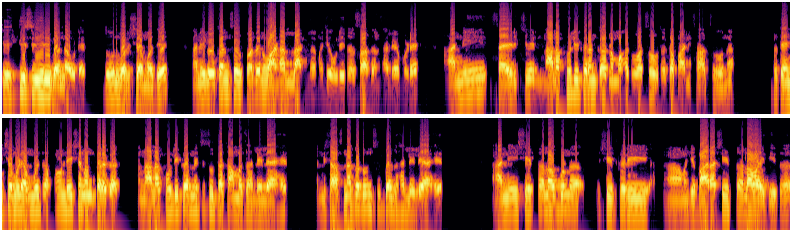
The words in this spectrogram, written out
तेहतीस विहिरी बनवल्यात दोन वर्षामध्ये आणि लोकांचं उत्पादन वाढायला लागलं म्हणजे ओढीचं साधन झाल्यामुळे. आणि साईडचे नाला खोलीकरण करणं महत्वाचं होतं का पाणी साचवणं? तर त्यांच्यामुळे अमृता फाउंडेशन अंतर्गत नाला खोलीकरणाची सुद्धा कामं झालेले आहेत आणि शासनाकडून सुद्धा झालेले आहेत. आणि शेत तलाव पण शेतकरी म्हणजे बारा शेततलाव आहेत तिथं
